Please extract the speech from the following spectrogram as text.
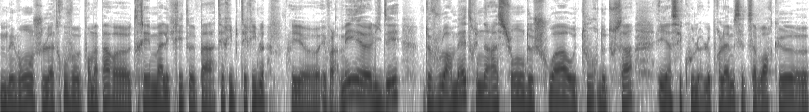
mais bon, je la trouve pour ma part euh, très mal écrite, pas terrible, terrible. Et, euh, voilà. Mais euh, l'idée de vouloir mettre une narration de choix autour de tout ça est assez cool. Le problème, c'est de savoir que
